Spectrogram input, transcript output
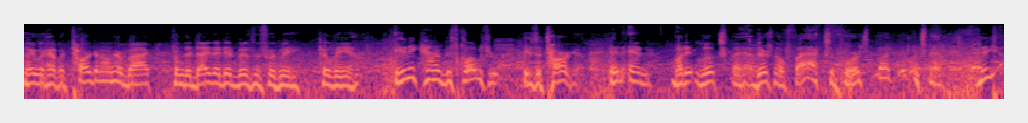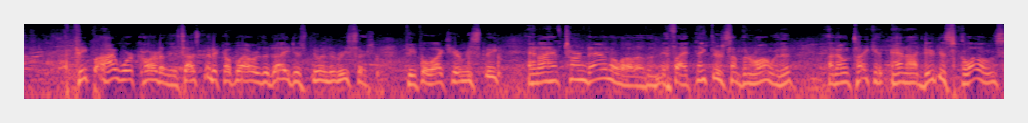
they would have a target on their back from the day they did business with me till the end. Any kind of disclosure is a target, and and but it looks bad. There's no facts, of course, but it looks bad. The, People, I work hard on this. I spend a couple hours a day just doing the research. People like to hear me speak, and I have turned down a lot of them. If I think there's something wrong with it, I don't take it, and I do disclose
